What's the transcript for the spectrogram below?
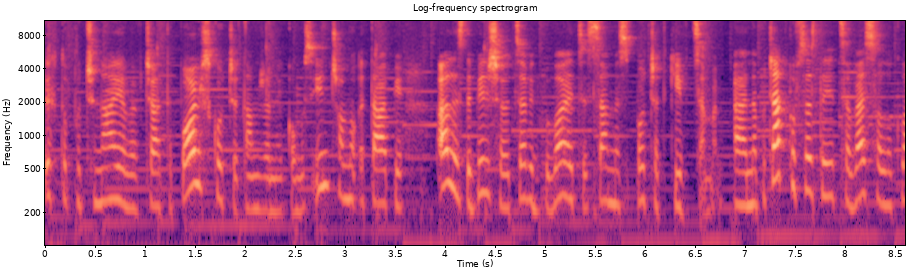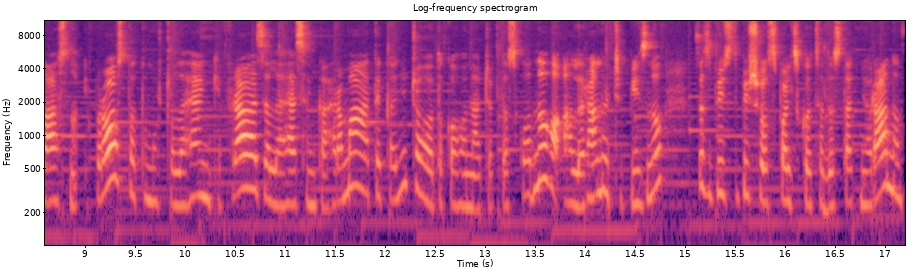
тих, хто починає вивчати польську чи там вже на якомусь іншому етапі. Але здебільшого це відбувається саме з початківцями. Е, На початку все здається весело, класно і просто, тому що легенькі фрази, легесенька граматика, нічого такого, начебто складного, але рано чи пізно, це збільш- здебільшого з польською це достатньо рано,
